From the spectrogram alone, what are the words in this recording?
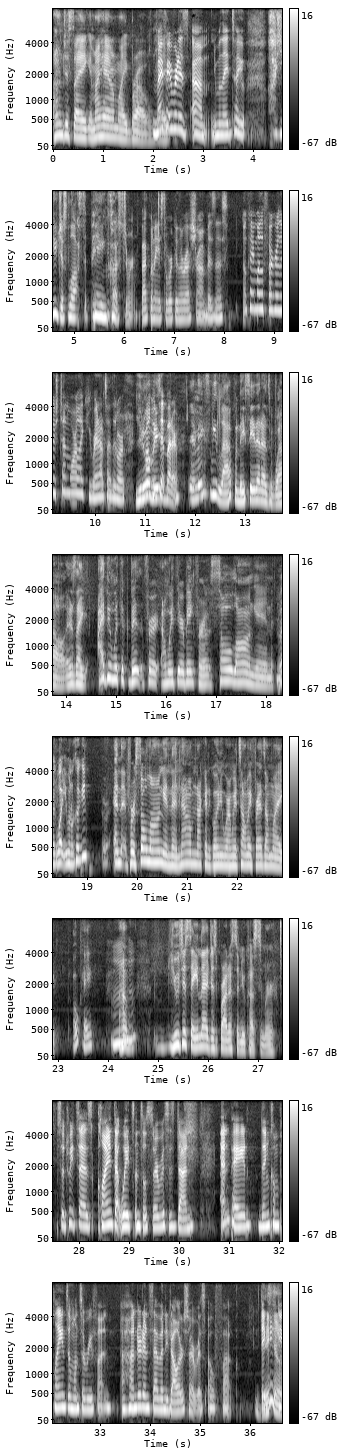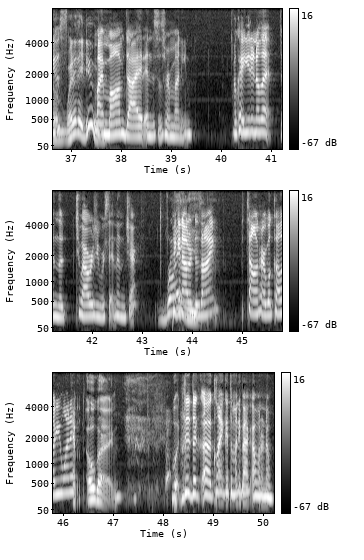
I'm just like in my head, I'm like, bro. My like, favorite is um when they tell you, oh, you just lost a paying customer. Back when I used to work in the restaurant business. Okay, motherfucker, there's ten more like you right outside the door. You know what probably ma- tip better. It makes me laugh when they say that as well. It's like I've been with the for I'm with your bank for so long and Like what? You want a cookie? and for so long and then now I'm not going to go anywhere. I'm going to tell my friends. I'm like, okay. Mm-hmm. Um, you just saying that just brought us a new customer. So tweet says client that waits until service is done and paid, then complains and wants a refund. hundred and seventy dollars service. Oh fuck. Damn, Excuse? what do they do? My mom died and this is her money. Okay, you didn't know that in the two hours you were sitting in the chair? Picking out a design, telling her what color you wanted. Okay. What, did the uh, client get the money back? I want to know.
